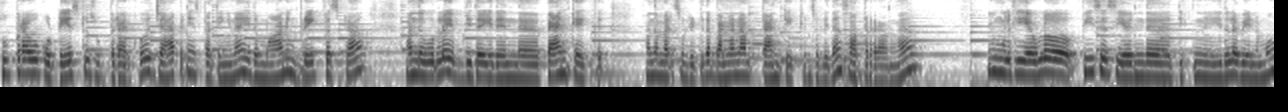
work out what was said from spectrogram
சூப்பராகவும் இருக்கும் டேஸ்ட்டும் சூப்பராக இருக்கும். ஜாப்பனீஸ் பார்த்தீங்கன்னா இது மார்னிங் பிரேக்ஃபாஸ்ட்டாக அந்த ஊரில் இப்படி தான் இது இந்த பேன் கேக்கு அந்த மாதிரி சொல்லிட்டு தான் பனானா பேன் கேக்குன்னு சொல்லி தான் சாப்பிட்றாங்க. உங்களுக்கு எவ்வளோ பீசஸ் எந்த திக் இதில் வேணுமோ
